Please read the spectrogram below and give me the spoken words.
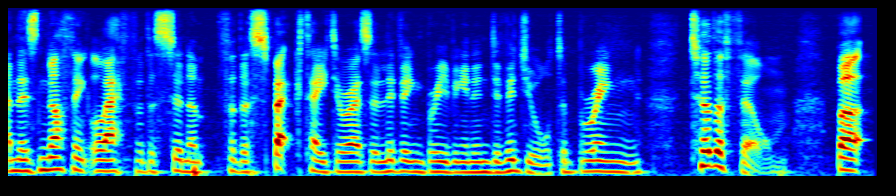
And there's nothing left for the cinema for the spectator as a living, breathing, an individual to bring to the film. But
